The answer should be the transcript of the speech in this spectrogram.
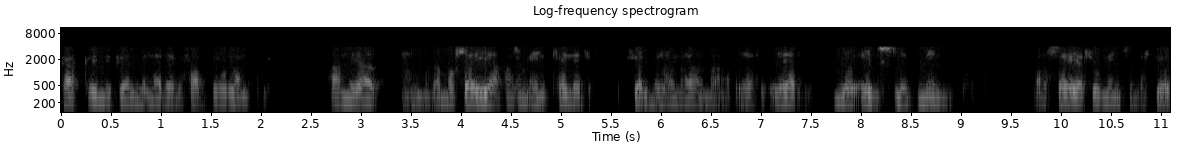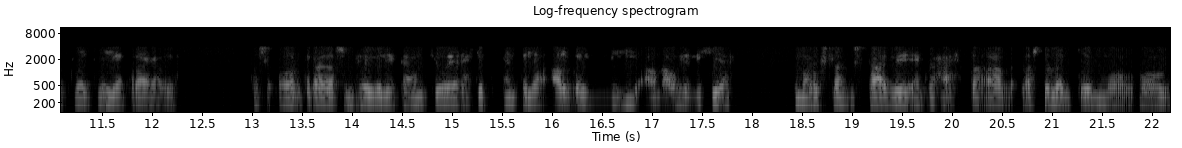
gaggrinni fjölmiðlar eru farnir úr landi. Þannig að það má segja að það sem einkennir fjölmiðlaumræðina er, er mjög einslit mynd. Er að segja svo mynd sem að stjórnvöld vilja draga upp. Þessi orðræða sem hefur verið í gangi og er ekkert endilega alveg ný á nálinni hér. Um að Úslandi staði einhver hætta af vesturlöndum og, og,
